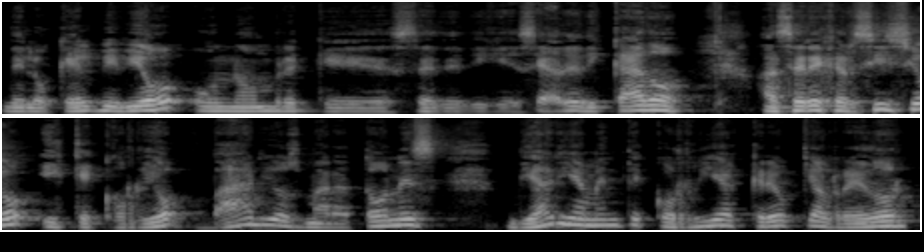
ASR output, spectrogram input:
de lo que él vivió, un hombre que se, ha dedicado a hacer ejercicio y que corrió varios maratones, diariamente corría creo que alrededor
